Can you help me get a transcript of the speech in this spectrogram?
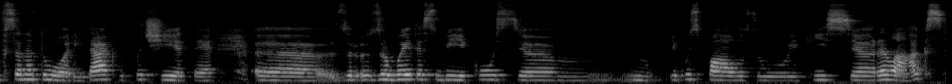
в санаторій, так, відпочити, е, зробити собі якусь. Ну, якусь паузу, якийсь е, релакс,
